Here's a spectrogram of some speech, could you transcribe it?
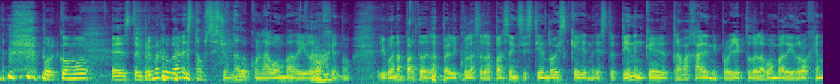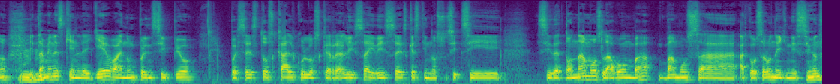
por cómo, este, en primer lugar, está obsesionado con la bomba de hidrógeno, y buena parte de la película se la pasa insistiendo, es que este, tienen que trabajar en mi proyecto de la bomba de hidrógeno, y también es quien le lleva en un principio pues estos cálculos que realiza y dice es que si, si, si, detonamos la bomba vamos a, causar una ignición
